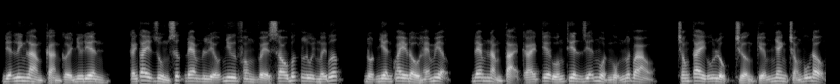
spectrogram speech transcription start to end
Điện linh làm càn cười như điên, cánh tay dùng sức đem liễu như phong về sau bước lui mấy bước, đột nhiên quay đầu hé miệng, đem nằm tại cái kia uống thiên diễn một ngụm nước vào, trong tay u lục trường kiếm nhanh chóng vũ động,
